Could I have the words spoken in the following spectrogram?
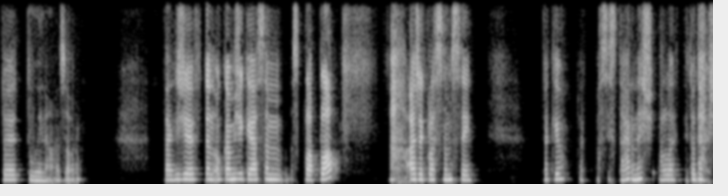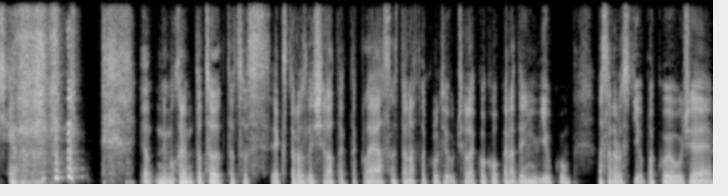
to je tvůj názor. Takže v ten okamžik já jsem sklapla a řekla jsem si, tak jo, tak asi stárneš, ale ty to dáš. Jo, mimochodem to, co, to, co, jak jsi to rozlišila, tak takhle já jsem se to na fakultě učil jako kooperativní výuku a s radostí opakuju, že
